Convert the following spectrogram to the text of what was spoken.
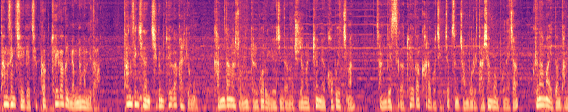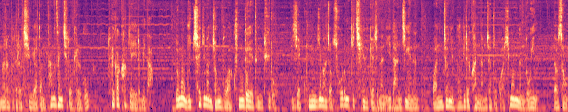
탕생치에게 즉각 퇴각을 명령합니다. 탕생치는 지금 퇴각할 경우 감당할 수 없는 결과로 이어진다는 주장을 피하며 거부했지만 장게스가 퇴각하라고 직접 쓴 전보를 다시 한번 보내자 그나마 있던 당나라 부대를 지휘하던 탕생치도 결국 퇴각하기에 이릅니다. 너무 무책임한 정부와 군대의 등 뒤로 이제 공기마저 소름 끼치게 느껴지는 이 난징에는 완전히 무기력한 남자들과 힘없는 노인, 여성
